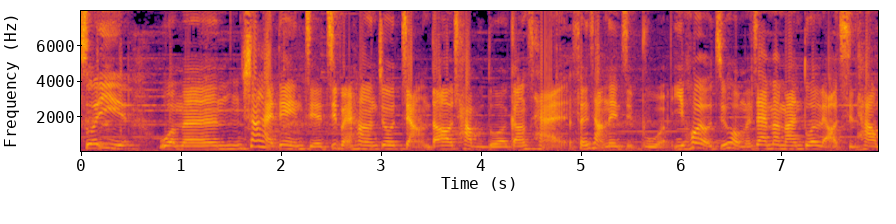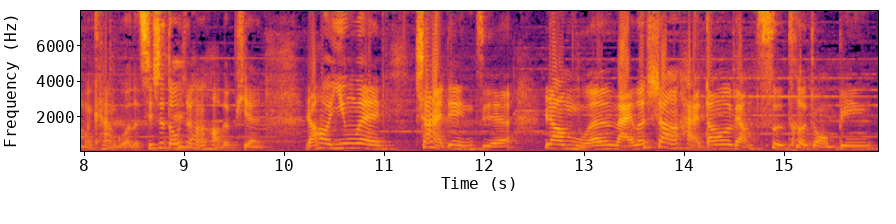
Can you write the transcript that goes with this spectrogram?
所以我们上海电影节基本上就讲到差不多，刚才分享那几部，以后有机会我们再慢慢多聊其他我们看过的，其实都是很好的片。然后因为上海电影节让姆恩来了上海当了两次特种兵，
